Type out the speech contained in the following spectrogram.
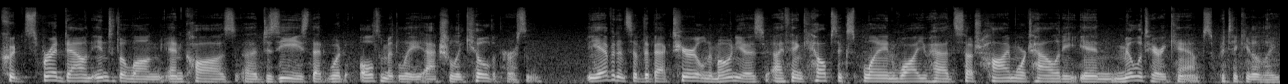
could spread down into the lung and cause a disease that would ultimately actually kill the person. The evidence of the bacterial pneumonias, I think, helps explain why you had such high mortality in military camps, particularly.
